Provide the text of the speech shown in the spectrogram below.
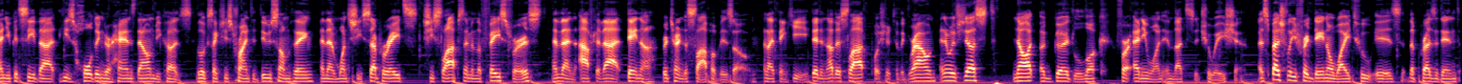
and you could see that he's holding her hands down because it looks like she's trying to do something. And then once she separates, she slaps him in the face first, and then after that, Dana returned a slap of his own. And I think he did another slap, push her to the ground, and it was just not a good look for anyone in that situation, especially for Dana White, who is the president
